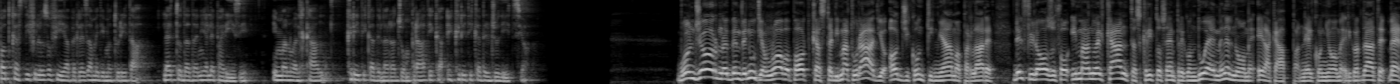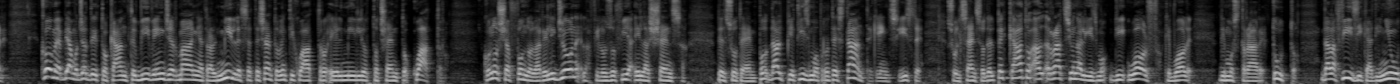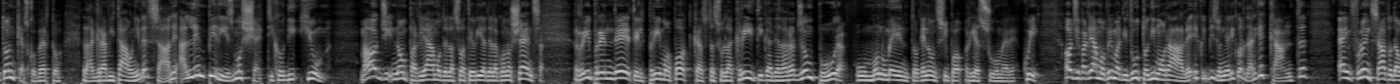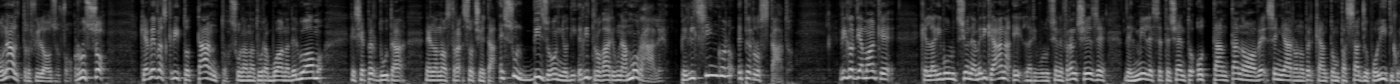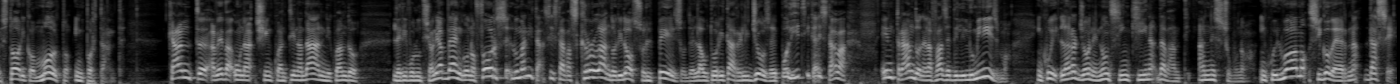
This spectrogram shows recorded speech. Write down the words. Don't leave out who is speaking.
Speaker 1: Podcast di filosofia per l'esame di maturità, letto da Daniele Parisi, Immanuel Kant, critica della ragion pratica e critica del giudizio.
Speaker 2: Buongiorno e benvenuti a un nuovo podcast di Maturadio. Oggi continuiamo a parlare del filosofo Immanuel Kant, scritto sempre con due M nel nome e la K nel cognome, ricordate? Bene. Come abbiamo già detto, Kant vive in Germania tra il 1724 e il 1804. Conosce a fondo la religione, la filosofia e la scienza del suo tempo, dal pietismo protestante che insiste sul senso del peccato al razionalismo di Wolff che vuole dimostrare tutto, dalla fisica di Newton che ha scoperto la gravità universale all'empirismo scettico di Hume. Ma oggi non parliamo della sua teoria della conoscenza. Riprendete il primo podcast sulla critica della ragion pura, un monumento che non si può riassumere qui. Oggi parliamo prima di tutto di morale e qui bisogna ricordare che Kant è influenzato da un altro filosofo, Rousseau, che aveva scritto tanto sulla natura buona dell'uomo che si è perduta nella nostra società e sul bisogno di ritrovare una morale per il singolo e per lo Stato. Ricordiamo anche che la rivoluzione americana e la rivoluzione francese del 1789 segnarono per Kant un passaggio politico e storico molto importante. Kant aveva una cinquantina d'anni quando le rivoluzioni avvengono, forse l'umanità si stava scrollando di dosso il peso dell'autorità religiosa e politica e stava entrando nella fase dell'illuminismo, in cui la ragione non si inchina davanti a nessuno, in cui l'uomo si governa da sé.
